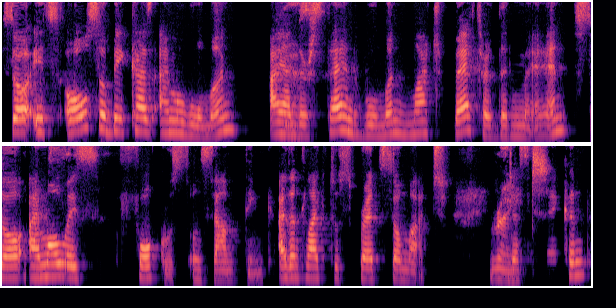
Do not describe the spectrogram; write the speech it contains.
so it's also because I'm a woman I yes. understand women much better than men, so yes. I'm always focused on something. I don't like to spread so much. Right. Just a second.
